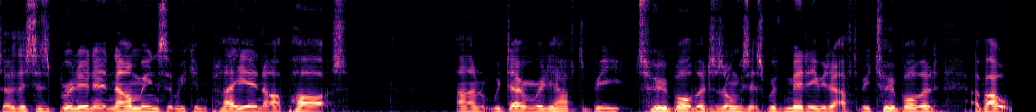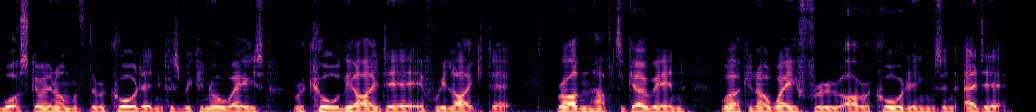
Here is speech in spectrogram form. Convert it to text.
So this is brilliant. It now means that we can play in our parts and we don't really have to be too bothered as long as it's with MIDI. We don't have to be too bothered about what's going on with the recording because we can always recall the idea if we liked it rather than have to go in, working our way through our recordings and edit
